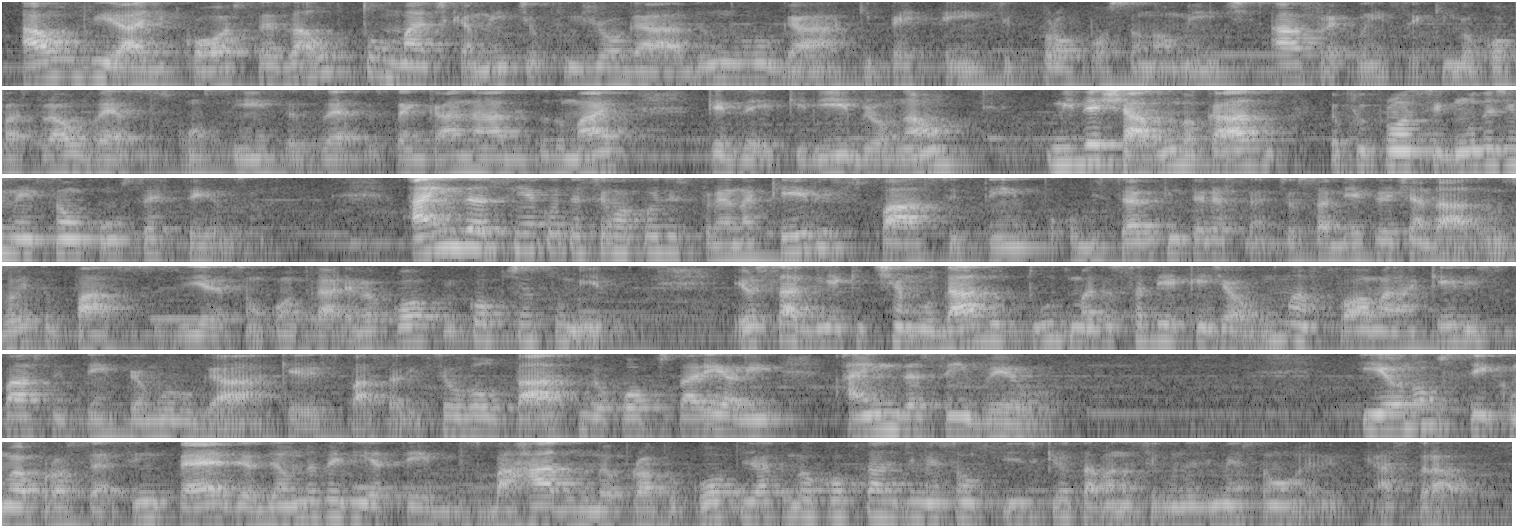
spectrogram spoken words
Ao virar de costas, automaticamente eu fui jogado no lugar que pertence proporcionalmente à frequência que meu corpo astral versus consciências versus está encarnado e tudo mais, quer dizer, equilíbrio ou não, me deixava. No meu caso, eu fui para uma segunda dimensão com certeza Ainda assim aconteceu uma coisa estranha. Naquele espaço e tempo, observe que interessante. Eu sabia que eu tinha dado uns oito passos em direção contrária ao meu corpo e o corpo tinha sumido. Eu sabia que tinha mudado tudo, mas eu sabia que de alguma forma, naquele espaço e tempo, em algum lugar, aquele espaço ali, se eu voltasse, meu corpo estaria ali, ainda sem vê-lo. E eu não sei como é o processo. Em tese, eu não deveria ter esbarrado no meu próprio corpo, já que o meu corpo está na dimensão física e eu estava na segunda dimensão astral.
